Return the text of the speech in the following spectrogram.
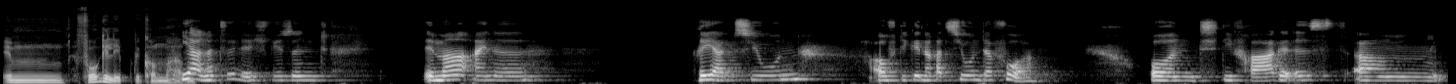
im vorgelebt bekommen haben. Ja, natürlich. Wir sind immer eine Reaktion auf die Generation davor. Und die Frage ist, ähm,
